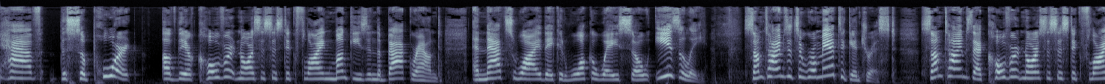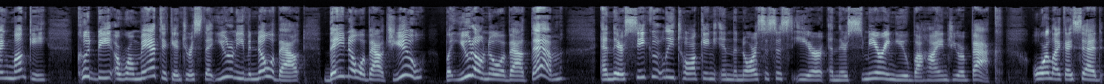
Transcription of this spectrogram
have the support of their covert narcissistic flying monkeys in the background. And that's why they could walk away so easily. Sometimes it's a romantic interest. Sometimes that covert narcissistic flying monkey could be a romantic interest that you don't even know about. They know about you, but you don't know about them. And they're secretly talking in the narcissist's ear and they're smearing you behind your back. Or, like I said,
